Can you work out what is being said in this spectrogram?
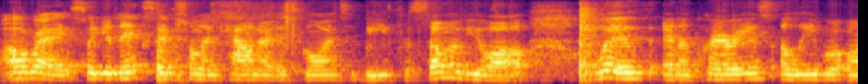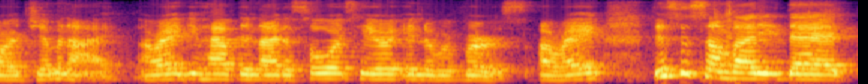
All right, so your next sexual encounter is going to be for some of you all with an Aquarius, a Libra, or a Gemini. All right, you have the Knight of Swords here in the reverse. All right, this is somebody that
